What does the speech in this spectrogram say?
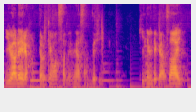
URL 貼っておきますので、皆さん是非聞いてみてください。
